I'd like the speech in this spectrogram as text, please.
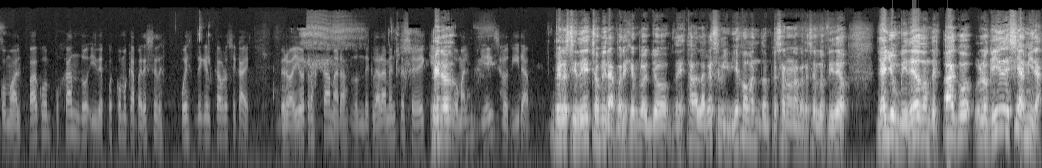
como al Paco empujando y después como que aparece después de que el cabro se cae. Pero hay otras cámaras donde claramente se ve que Pero- él toma el pie y se lo tira. Pero si de hecho, mira, por ejemplo, yo estaba en la casa de mi viejo cuando empezaron a aparecer los videos. Y hay un video donde el Paco, lo que yo decía, mira,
